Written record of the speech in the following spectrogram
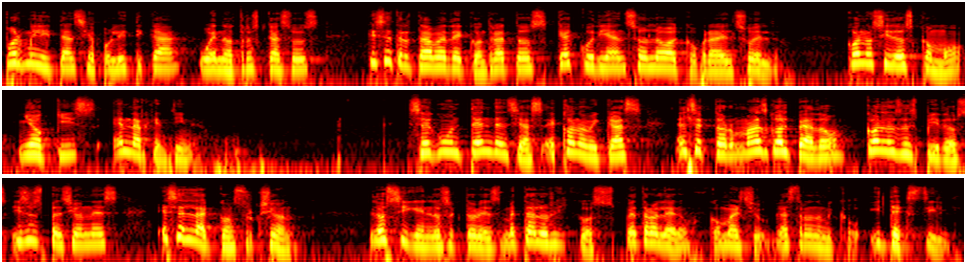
por militancia política o en otros casos que se trataba de contratos que acudían solo a cobrar el sueldo, conocidos como ñoquis en Argentina. Según tendencias económicas, el sector más golpeado con los despidos y suspensiones es de la construcción. Lo siguen los sectores metalúrgicos, petrolero, comercio, gastronómico y textil.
